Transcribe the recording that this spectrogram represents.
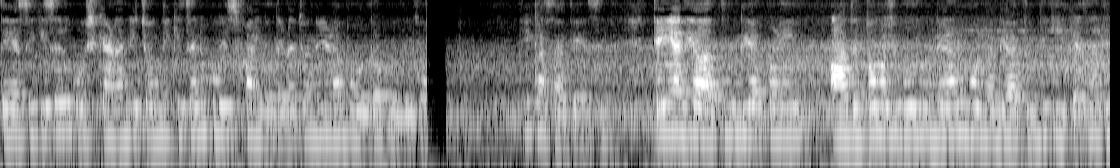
ਤੇ ਅਸੀਂ ਕਿਸੇ ਨੂੰ ਕੁਝ ਕਹਿਣਾ ਨਹੀਂ ਚਾਹੁੰਦੇ, ਕਿਸੇ ਨੂੰ ਕੋਈ ਸਫ਼ਾਈ ਨਹੀਂ ਦੇਣਾ ਚਾਹੁੰਦੇ, ਜਿਹੜਾ ਬੋਲਦਾ ਬੋਲੀ ਜਾ ਦਿਓ ਕੀ ਸਕਦੇ ਅਸੀਂ? ਕਈਆਂ ਦੀ ਆਦਤ ਹੁੰਦੀ ਆਪਣੀ ਆਦਤ ਤੋਂ ਮਜਬੂਰ ਹੁੰਦੇ ਆ ਨੂੰ ਬੋਲਣ ਦੀ ਆਦਤ ਹੁੰਦੀ, ਕੀ ਕਹਿ ਸਕਦੇ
